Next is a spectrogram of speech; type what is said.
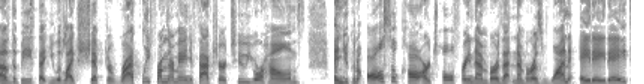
of the beef that you would like shipped directly from their manufacturer to your homes. And you can also call our toll free number. That number is 1 888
